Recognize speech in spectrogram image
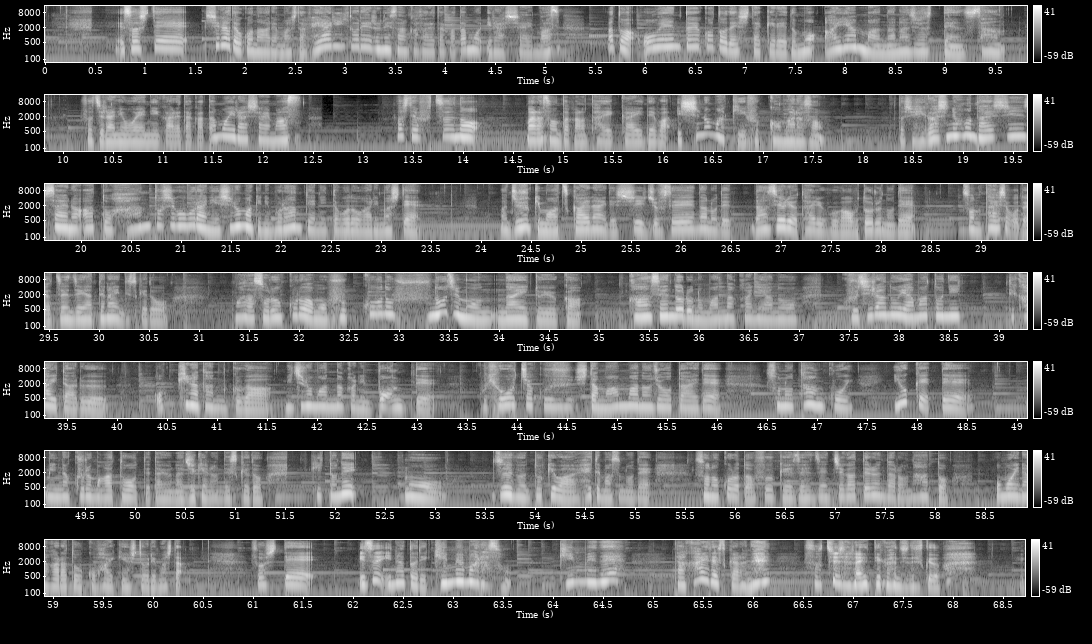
そして滋賀で行われましたフェアリートレイルに参加された方もいらっしゃいます。あとは応援ということでしたけれどもアイアンマン70.3そちらに応援に行かれた方もいらっしゃいます。そして普通のマラソンとかの大会では石巻復興マラソン。私東日本大震災のあと半年後ぐらいに石巻にボランティアに行ったことがありまして、まあ、重機も扱えないですし女性なので男性よりは体力が劣るのでその大したことは全然やってないんですけどまだその頃はもう復興の負の字もないというか幹線道路の真ん中にあのクジラの大和にって書いてある大きなタンクが道の真ん中にボンって漂着したまんまの状態でそのタンクを避けてみんな車が通ってたような時期なんですけどきっとねもう随分時は経てますのでその頃とは風景全然違ってるんだろうなと思いながら投稿拝見しておりました。そして伊豆稲取金目マラソン。金目ね高いですからね。そっちじゃないって感じですけど。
